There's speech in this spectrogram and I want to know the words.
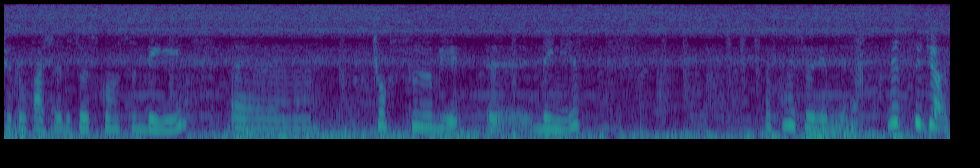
çakıl taşları söz konusu değil. Ee, çok sığ bir e, deniz. Başka ne söyleyebilirim? Ve sıcak.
